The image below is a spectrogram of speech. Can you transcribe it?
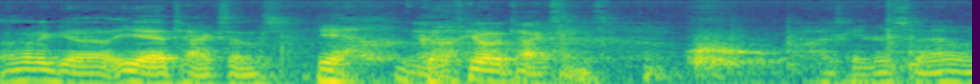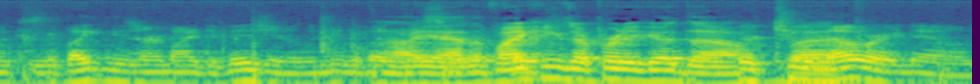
I'm gonna go. Yeah, Texans. Yeah. Yeah, Go let's go with Texans. Was getting nervous for that one because the Vikings are in my division and we need the Vikings. Oh yeah, the. Vikings are pretty good though. They're two but- and zero right now.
